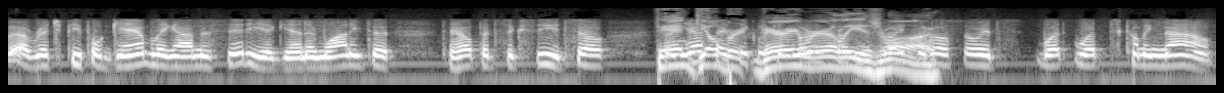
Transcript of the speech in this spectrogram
uh, rich people gambling on the city again and wanting to to help it succeed. So, Dan yes, Gilbert think we can very rarely is Detroit, wrong. But also, it's what what's coming now.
